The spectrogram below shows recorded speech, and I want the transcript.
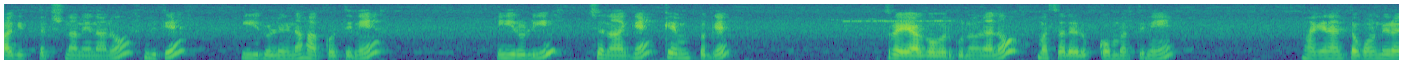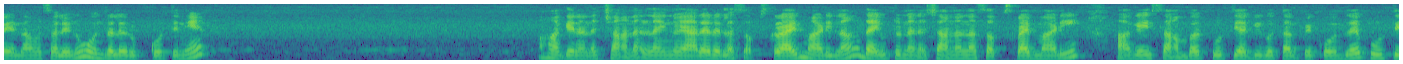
ಆಗಿದ ತಕ್ಷಣವೇ ನಾನು ಇದಕ್ಕೆ ಈರುಳ್ಳಿನ ಹಾಕ್ಕೋತೀನಿ. ಈರುಳ್ಳಿ ಚೆನ್ನಾಗಿ ಕೆಂಪಗೆ ಫ್ರೈ ಆಗೋವರೆಗೂ ನಾನು ಮಸಾಲೆ ರುಬ್ಕೊಂಬರ್ತೀನಿ. ಹಾಗೆ ನಾನು ತೊಗೊಂಡಿರೋ ಎಲ್ಲ ಮಸಾಲೆನೂ ಒಂದರಲ್ಲೇ ರುಬ್ಕೋತೀನಿ. ಹಾಗೆ ನನ್ನ ಚಾನಲ್ನ ಇನ್ನೂ ಯಾರ್ಯಾರೆಲ್ಲ ಸಬ್ಸ್ಕ್ರೈಬ್ ಮಾಡಿಲ್ಲ, ದಯವಿಟ್ಟು ನನ್ನ ಚಾನಲ್ನ ಸಬ್ಸ್ಕ್ರೈಬ್ ಮಾಡಿ. ಹಾಗೆ ಈ ಸಾಂಬಾರು ಪೂರ್ತಿಯಾಗಿ ಗೊತ್ತಾಗಬೇಕು ಅಂದರೆ ಪೂರ್ತಿ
